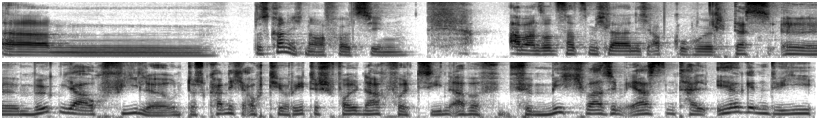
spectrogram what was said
Ähm, das kann ich nachvollziehen. Aber ansonsten hat es mich leider nicht abgeholt. Das äh, mögen ja auch viele und das kann ich auch theoretisch voll nachvollziehen, aber für mich war es im ersten Teil irgendwie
